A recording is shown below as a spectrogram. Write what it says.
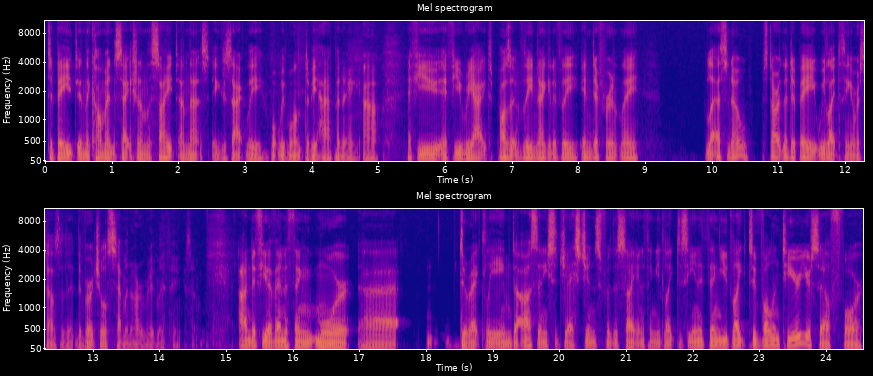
debate in the comments section on the site, and that's exactly what we want to be happening. If you if you react positively, negatively, indifferently, let us know. Start the debate. We like to think of ourselves as the, the virtual seminar room. I think so. And if you have anything more directly aimed at us, any suggestions for the site, anything you'd like to see, anything you'd like to volunteer yourself for,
